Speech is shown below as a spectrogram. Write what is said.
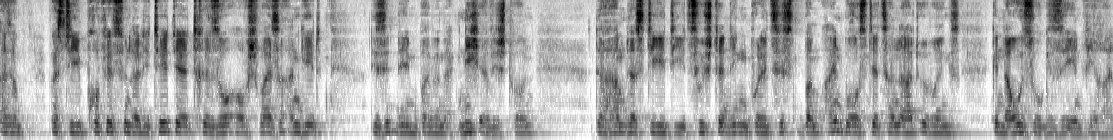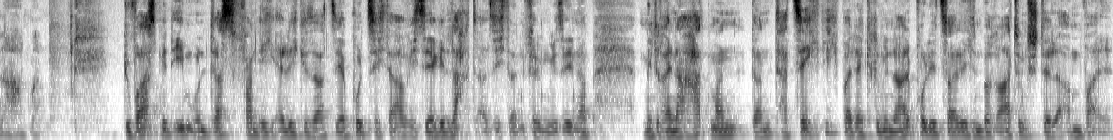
Also, was die Professionalität der Tresoraufschweißer angeht, die sind nebenbei bemerkt nicht erwischt worden. Da haben das die, die zuständigen Polizisten beim Einbruchsdezernat übrigens genauso gesehen wie Rainer Hartmann. Du warst mit ihm, und das fand ich ehrlich gesagt sehr putzig, da habe ich sehr gelacht, als ich dann den Film gesehen habe, mit Rainer Hartmann dann tatsächlich bei der kriminalpolizeilichen Beratungsstelle am Wall.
